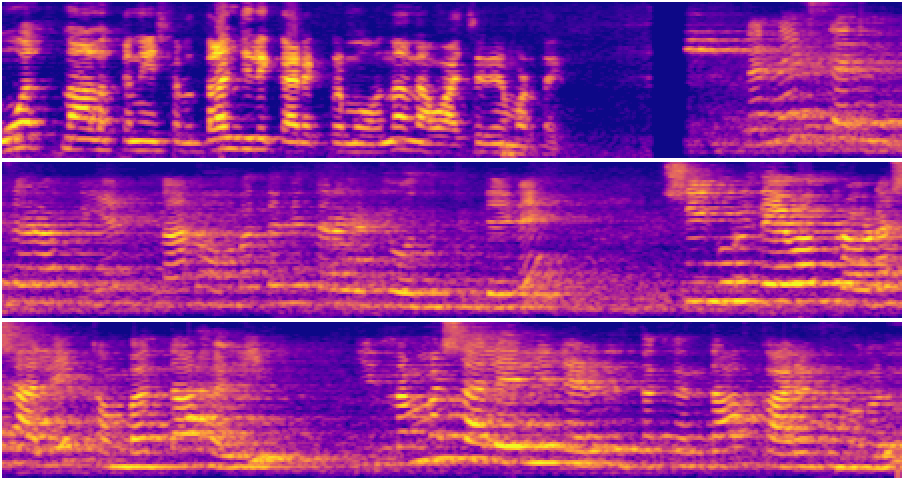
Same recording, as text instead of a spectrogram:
ಮೂವತ್ನಾಲ್ಕನೇ ಶ್ರದ್ಧಾಂಜಲಿ ಕಾರ್ಯಕ್ರಮವನ್ನ ನಾವು ಆಚರಣೆ ಮಾಡ್ತಾ ಇದ್ದೀವಿ. ಶ್ರೀ ಗುರುದೇವ ಪ್ರೌಢಶಾಲೆ ಕಂಬತ್ತಹಳ್ಳಿ. ನಮ್ಮ ಶಾಲೆಯಲ್ಲಿ ನಡೆದಿರ್ತಕ್ಕಂತಹ ಕಾರ್ಯಕ್ರಮಗಳು.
